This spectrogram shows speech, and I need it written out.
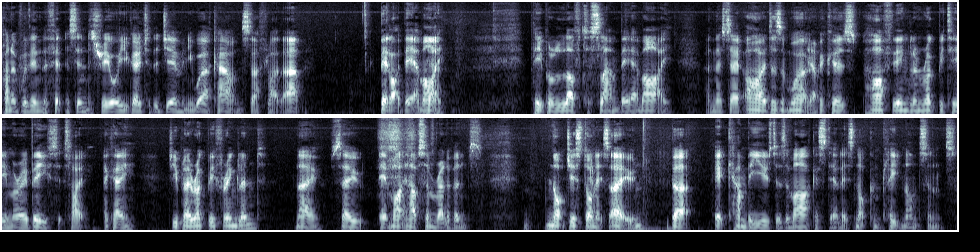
kind of within the fitness industry or you go to the gym and you work out and stuff like that. A bit like bmi Yeah. people love to slam bmi and they say oh it doesn't work because half the england rugby team are obese. It's like okay do you play rugby for england? No. So it might have some relevance not just on its own, but it can be used as a marker still. It's not complete nonsense.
